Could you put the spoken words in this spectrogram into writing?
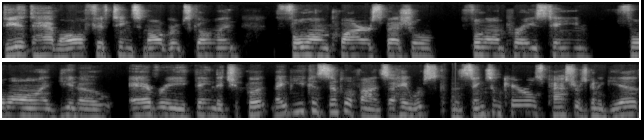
Do you have to have all 15 small groups going, full on choir special, full on praise team, full on, you know, everything that you put? Maybe you can simplify and say, hey, we're just going to sing some carols. Pastor's going to give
